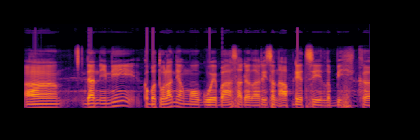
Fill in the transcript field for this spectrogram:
Uh, dan ini kebetulan yang mau gue bahas adalah recent update sih, lebih ke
